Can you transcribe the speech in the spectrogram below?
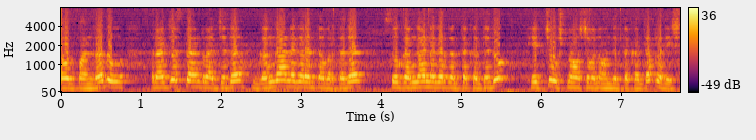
ಯಾವ್ದಪ್ಪ ಅಂದ್ರೆ ಅದು ರಾಜಸ್ಥಾನ್ ರಾಜ್ಯದ ಗಂಗಾನಗರ್ ಅಂತ ಬರ್ತದೆ. ಸೊ ಗಂಗಾನಗರದ ಅಂತಕ್ಕಂಥದ್ದು ಹೆಚ್ಚು ಉಷ್ಣಾಂಶವನ್ನು ಹೊಂದಿರತಕ್ಕಂಥ ಪ್ರದೇಶ.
